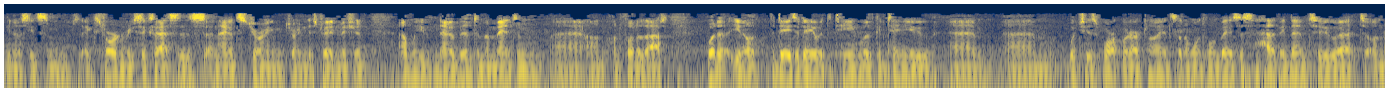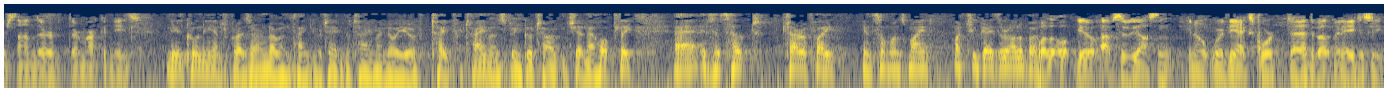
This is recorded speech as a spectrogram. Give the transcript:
you know seen some extraordinary successes announced during during this trade mission, and we've now built a momentum uh, on, on foot of that. But uh, you know, the day to day with the team will continue, um, um, which is work with our clients on a one-to-one basis, helping them to uh, to understand their, their market needs. Neil Cooney, Enterprise Ireland, thank you for taking the time. I know you're tight for time, and it's been good talking to you. And hopefully, uh, it has helped clarify in someone's mind what you guys are all about. Well, you know, absolutely, Austin. You know, we're the export uh, development agency.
